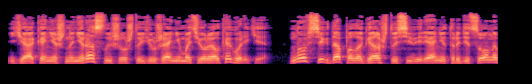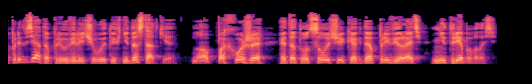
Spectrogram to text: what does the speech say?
Я, конечно, не раз слышал, что южане матерые алкоголики, но всегда полагал, что северяне традиционно предвзято преувеличивают их недостатки. Но, похоже, это тот случай, когда привирать не требовалось.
